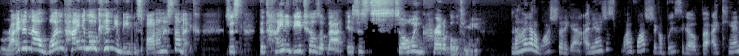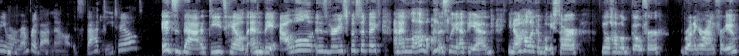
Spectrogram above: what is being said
right in that one tiny little kidney bean spot on his stomach. Just the tiny details of that is just so incredible to me now I gotta watch that again. I mean, I just I watched it a couple weeks ago, but I can't even remember that now. It's that detailed. It's that detailed, and the owl is very specific. And I love, honestly, at the end, you know how like a movie star, you'll have a gopher running around for you.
